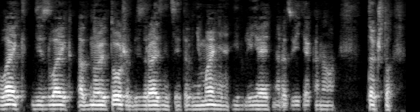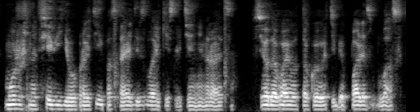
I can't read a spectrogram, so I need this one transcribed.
Лайк, дизлайк, одно и то же, без разницы. Это внимание и влияет на развитие канала. Так что можешь на все видео пройти и поставить дизлайк, если тебе не нравится. Все, давай вот такой вот тебе палец в глаз.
